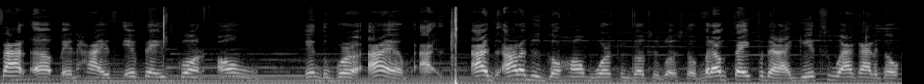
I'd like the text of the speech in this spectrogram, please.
side up and high as everything's going on in the world. I am I I all I do is go home, work, and go to the grocery store. But I'm thankful that I get to where I gotta go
